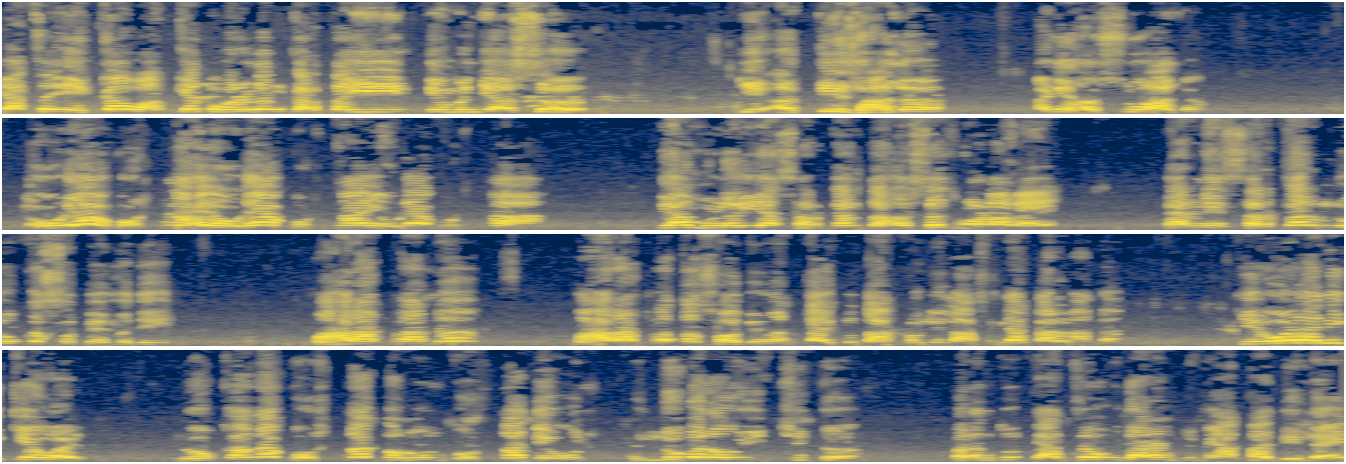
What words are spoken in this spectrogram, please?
त्याचं एका वाक्यात वर्णन करता येईल ते म्हणजे असं की अति झालं आणि हसू आलं. एवढ्या घोषणा एवढ्या घोषणा एवढ्या घोषणा त्यामुळं या सरकारचं हसच होणार आहे. कारण हे सरकार लोकसभेमध्ये महाराष्ट्रानं महाराष्ट्राचा स्वाभिमान कायदो दाखवलेला असल्या कारणानं केवळ आणि केवळ लोकांना घोषणा करून घोषणा देऊन उल्लू बनवू इच्छित. परंतु त्याचं उदाहरण तुम्ही आता दिलंय.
